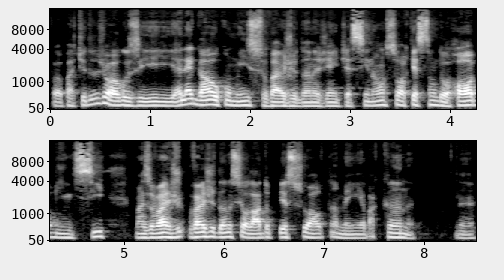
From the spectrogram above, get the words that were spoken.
Foi a partir dos jogos. E é legal como isso vai ajudando a gente, assim, não só a questão do hobby em si, mas vai, vai ajudando o seu lado pessoal também. É bacana, né?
